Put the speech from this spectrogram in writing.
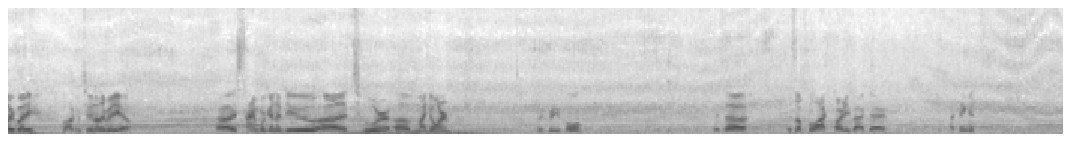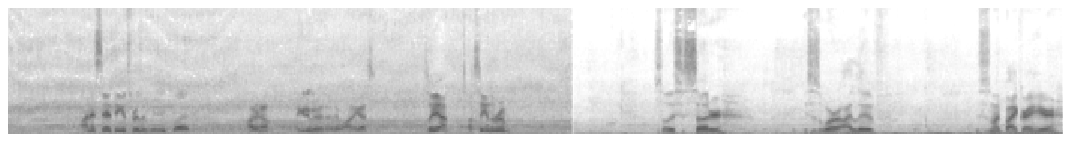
Hello everybody, welcome to another video. Uh, this time we're gonna do a tour of my dorm. Looks pretty cool. There's a there's a block party back there. I think it's honestly I think it's really weird, but I don't know. They can do whatever they want, I guess. So yeah, I'll see you in the room. So this is Sutter. This is where I live. This is my bike right here.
